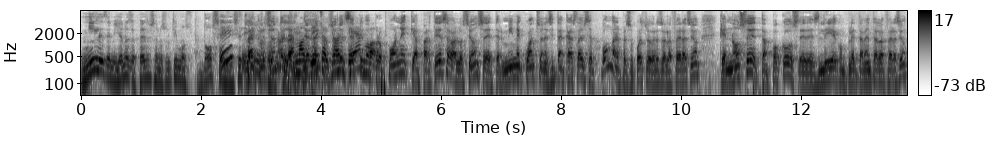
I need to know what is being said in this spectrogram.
miles de millones de pesos en los últimos 12, Sí, 18 sí. La años. inclusión, de la, de la inclusión del el séptimo tiempo. propone que a partir de esa evaluación se determine cuánto se necesita en cada estado y se ponga en el presupuesto de egreso de la federación, que no se tampoco se desligue completamente a la federación,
